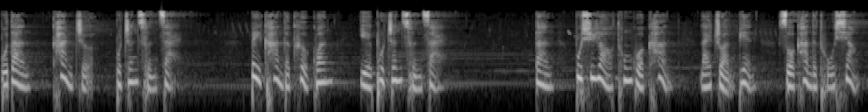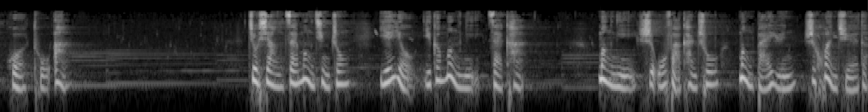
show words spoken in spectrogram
不但看者不真存在，被看的客观也不真存在，但不需要通过看来转变。所看的图像或图案，就像在梦境中也有一个梦你在看，梦你是无法看出梦白云是幻觉的，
